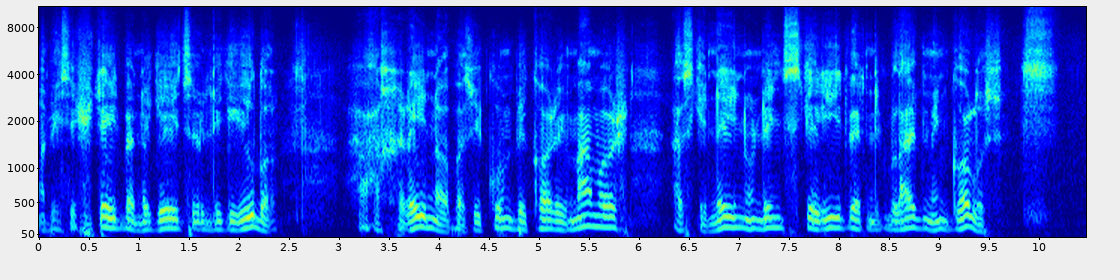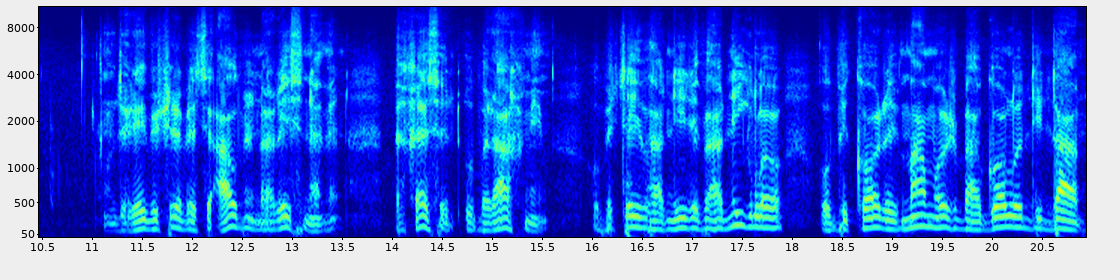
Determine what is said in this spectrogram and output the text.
Und es steht bei der Gehe zu der Gehübe, Achreino, was ich komme bei Kori Mamosh, als genein und ins Geriet wird nicht bleiben in Golos. Und der schreibt, dass sie alle in und und und mamos golo didan.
